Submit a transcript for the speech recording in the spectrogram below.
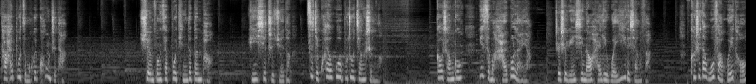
他还不怎么会控制他。旋风在不停的奔跑，云溪只觉得。自己快要握不住缰绳了，高长恭，你怎么还不来呀？这是云溪脑海里唯一的想法。可是他无法回头，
